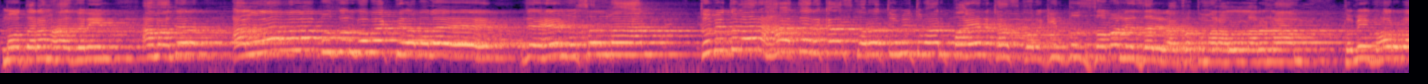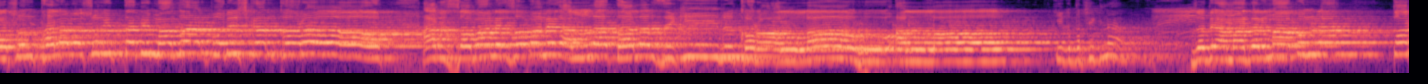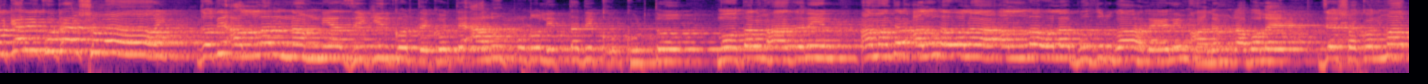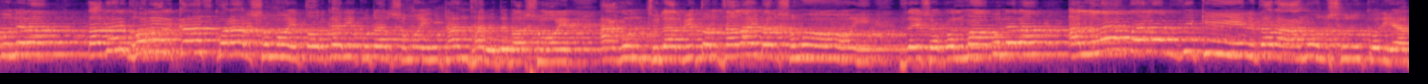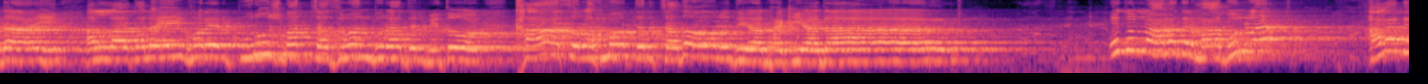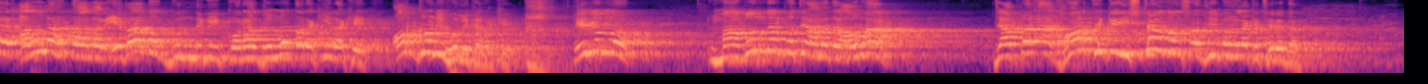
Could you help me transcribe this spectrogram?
মোহতারাম হাজারিন, আমাদের আল্লাহ বুজুর্গ ব্যক্তিরা বলে যে, হে মুসলমান, তুমি তোমার তোমার পায়ের কাজ করো কিন্তু জবানে জারি রাখো তোমার আল্লাহর নাম। তুমি ঘর বাসন থালা বাসন ইত্যাদি মাজার পরিষ্কার করো। আর জবানে জবানে আল্লাহ তালার জিকির করো আল্লাহ আল্লাহ। কি কথা ঠিক না? যদি আমাদের মা বোনরা তরকারি কোটার সময় যদি আল্লাহর নাম নিয়ে জিকির করতে করতে আলু, পটল ইত্যাদি কুটত মোহতার হাজরিন, আমাদের আল্লাহওয়ালা আল্লাহওয়ালা বুজুর্গ আহলে এলিম আলেমরা বলে যে সকল মা বোনেরা, তাদের ঘরের কাজ করার সময়, তরকারি কুটার সময়, উঠান ঝাড়ু দেবার সময়, আগুন চুলার ভিতর জ্বালাইবার সময়, যে সকল মা বোনেরা আল্লাহ তালার জিকির দ্বারা আমল শুরু করিয়া দেয়। আল্লাহ তালা এই ঘরের পুরুষ বাচ্চা, জোয়ান বুড়াদের ভিতর খাস রহমতের চাদর দিয়া ঢাকিয়া দেয়। এজন্য আমাদের মা বোনরা, আমাদের আল্লাহ তালার এবাদত বন্দিগি করার জন্য তারা কি রাখে? অগ্রণী ভূমিকা রাখে। এই জন্য মা বোনদের প্রতি আমাদের আহ্বান যে আপনারা ঘর থেকে স্টার জলসা জি বাংলাকে ছেড়ে দেন।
